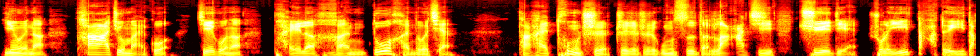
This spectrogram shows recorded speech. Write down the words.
因为呢他就买过，结果呢赔了很多很多钱。他还痛斥这就是公司的垃圾缺点，说了一大堆一大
